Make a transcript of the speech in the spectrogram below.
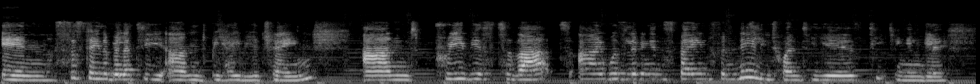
in sustainability and behaviour change. And previous to that, I was living in Spain for nearly 20 years teaching English.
